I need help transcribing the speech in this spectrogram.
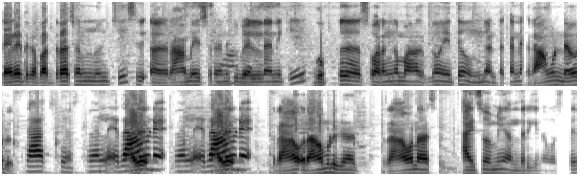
డైరెక్ట్గా భద్రాచలం నుంచి రామేశ్వరానికి వెళ్ళడానికి గుప్త స్వరంగ మార్గం అయితే ఉందంట. కానీ రాముడు ఎవరు? వాళ్ళ- వాళ్ళ- రాముడు కాదు. రావణాసుడు. హాయ్ స్వామి అందరికీ నమస్తే.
